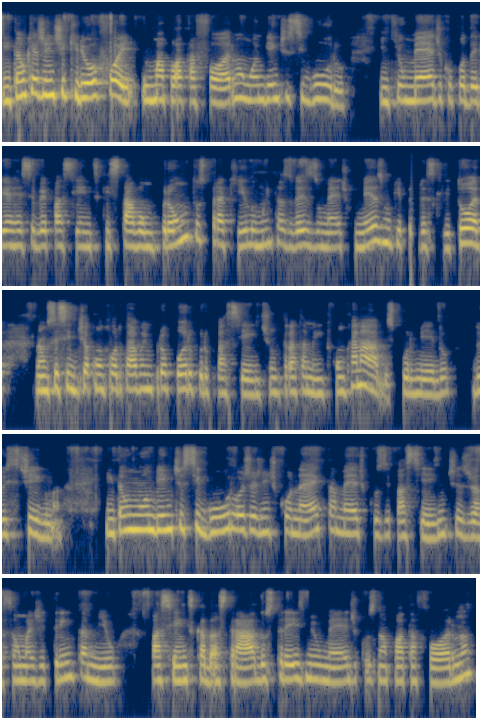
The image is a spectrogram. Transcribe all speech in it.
então, o que a gente criou foi uma plataforma, um ambiente seguro, em que o médico poderia receber pacientes que estavam prontos para aquilo. Muitas vezes, o médico, mesmo que prescritor, não se sentia confortável em propor para o paciente um tratamento com cannabis, por medo do estigma. Então, um ambiente seguro, hoje a gente conecta médicos e pacientes, já são mais de 30 mil pacientes cadastrados, 3 mil médicos na plataforma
